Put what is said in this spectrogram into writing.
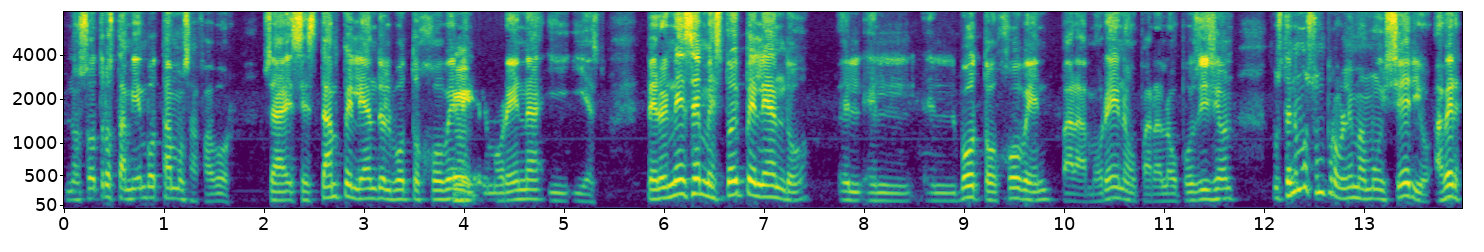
nosotros también votamos a favor. O sea, se están peleando el voto joven entre Morena y, y, esto pero en ese me estoy peleando el, voto joven para Morena o para la oposición, pues tenemos un problema muy serio. A ver,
